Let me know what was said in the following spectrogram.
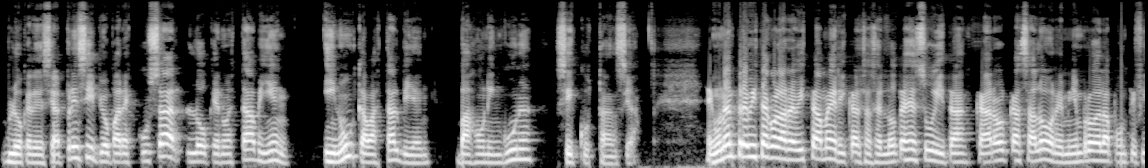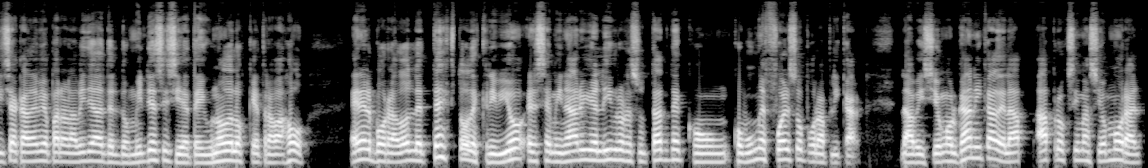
lo que decía al principio, para excusar lo que no está bien y nunca va a estar bien bajo ninguna circunstancia. En una entrevista con la revista América, el sacerdote jesuita Carol Casalone, miembro de la Pontificia Academia para la Vida desde el 2017 y uno de los que trabajó en el borrador del texto, describió el seminario y el libro resultante como un esfuerzo por aplicar la visión orgánica de la aproximación moral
